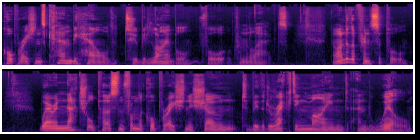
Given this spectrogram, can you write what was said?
corporations can be held to be liable for criminal acts. Now, under the principle, where a natural person from the corporation is shown to be the directing mind and will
